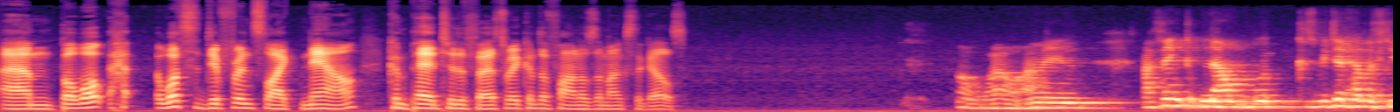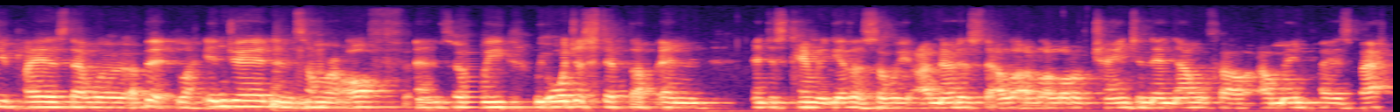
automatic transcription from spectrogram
um, but what what's the difference like now compared to the first week of the finals amongst the girls oh wow i mean i think now because we did have a few players that were a bit like injured and some were off and so we we all just stepped up and and just came together. So we I noticed a lot, a lot of change, and then now with our, our main players back,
